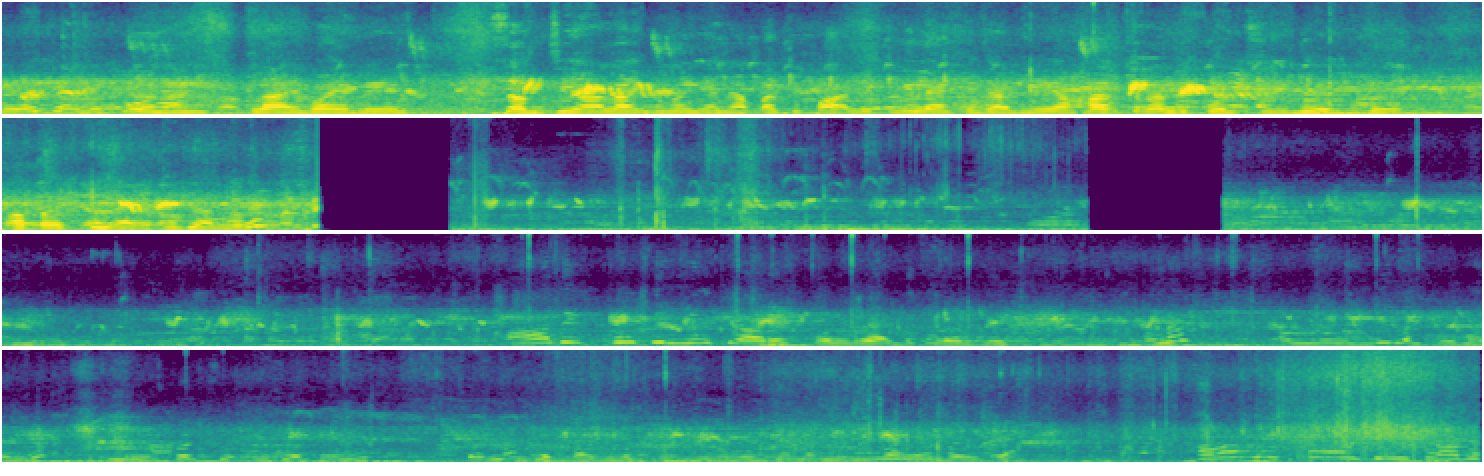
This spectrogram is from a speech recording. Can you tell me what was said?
ਬਹੁਤ ਜ਼ਿਆਦਾ ਫੁੱਲ ਲਾਏ ਹੋਏ ਨੇ, ਸਬਜ਼ੀਆਂ ਲਾਈਆਂ ਹੋਈਆਂ ਨੇ। ਆਪਾਂ ਇੱਥੇ ਪਾਲਕ ਵੀ ਲੈ ਕੇ ਜਾਂਦੇ ਆ ਹਰ ਤਰ੍ਹਾਂ ਦੀ ਕੁਰਚੀ ਮੇਥੇ ਆਪਾਂ ਇੱਥੇ ਲੈ ਕੇ ਜਾਂਦੇ ਆ ਆ ਦੇਖੋ ਕਿੰਨੇ ਪਿਆਰੇ ਫੁੱਲ ਰੈੱਡ ਕਲਰ ਦੇ। ਹੈਨਾ? ਅਮਰੂਦ ਵੀ ਲੱਗੇ ਹੋਏ ਨੇ। ਅਮਰੂਦ ਪਰ ਛੋਟੇ ਛੋਟੇ ਨੇ। ਪਰ ਨਾ ਖੇਤਾਂ ਦੇ ਵਿੱਚ ਦੇਖੋ ਮੰਮੀ ਨੇ ਪਾਇਆ ਹੋਇਆ ਹੈ। ਆ ਦੇਖੋ ਕਿੰਨੇ ਸਾਰੇ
